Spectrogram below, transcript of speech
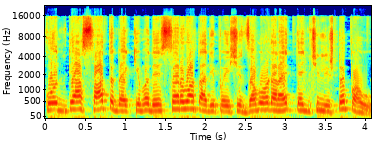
कोणत्या सात बँकेमध्ये सर्वात आधी पैसे जमा होणार आहेत त्यांची लिस्ट पाहू.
